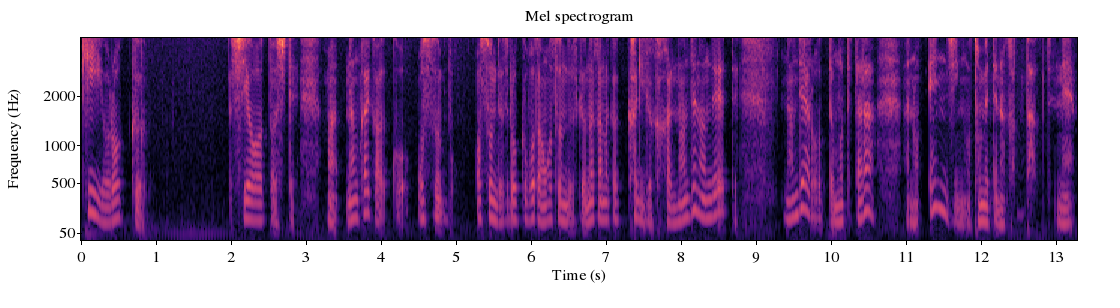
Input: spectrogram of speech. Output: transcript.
キーをロックしようとして、まあ何回かこう押す、押すんです。ロックボタンを押すんですけど、なかなか鍵がかかる。なんでなんでって、なんでやろうって思ってたら、あの、エンジンを止めてなかったってね。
